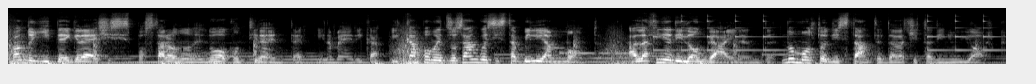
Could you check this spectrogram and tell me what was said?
Quando gli dei greci si spostarono nel nuovo continente, in America, il campo mezzosangue si stabilì a Mont, alla fine di Long Island, non molto distante dalla città di New York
